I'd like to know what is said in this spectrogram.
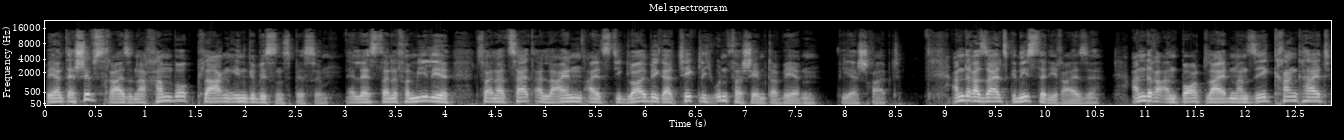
Während der Schiffsreise nach Hamburg plagen ihn Gewissensbisse. Er lässt seine Familie zu einer Zeit allein, als die Gläubiger täglich unverschämter werden, wie er schreibt. Andererseits genießt er die Reise. Andere an Bord leiden an Seekrankheit,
